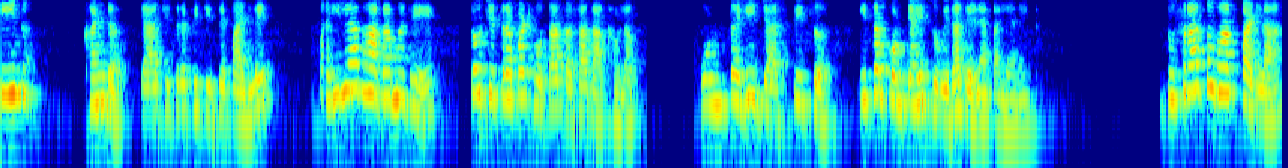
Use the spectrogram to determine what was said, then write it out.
तीन खंड त्या चित्रफितीचे पाडले. पहिल्या भागामध्ये तो चित्रपट होता तसा दाखवला. कोणतंही जास्तीचं इतर कोणत्याही सुविधा देण्यात आल्या नाहीत. दुसरा जो भाग पाडला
